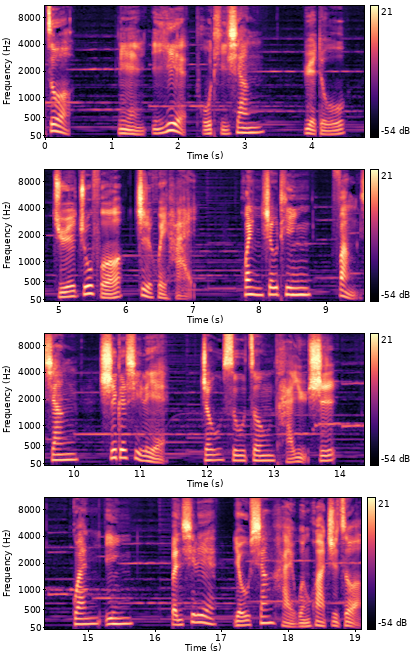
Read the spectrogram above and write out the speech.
坐，念一叶菩提香，阅读觉诸佛智慧海。欢迎收听《放香诗歌系列》，周苏宗台语诗《观音》。本系列由香海文化制作。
